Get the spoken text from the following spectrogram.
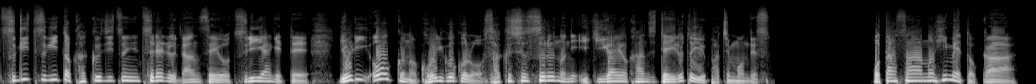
次々と確実に釣れる男性を釣り上げて、より多くの恋心を搾取するのに生きがいを感じているというパチモンです。おたさの姫とか、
